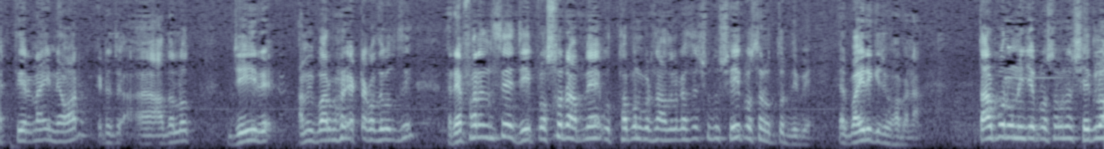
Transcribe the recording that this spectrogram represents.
এখতিয়ার নাই নেওয়ার, এটা আদালত যেই আমি বারবার একটা কথা বলছি রেফারেন্সে যে প্রশ্নটা আপনি উত্থাপন করছেন আদালতের কাছে, শুধু সেই প্রশ্নের উত্তর দিবে, এর বাইরে কিছু হবে না। তারপর উনি যে প্রশ্ন করলেন সেগুলো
